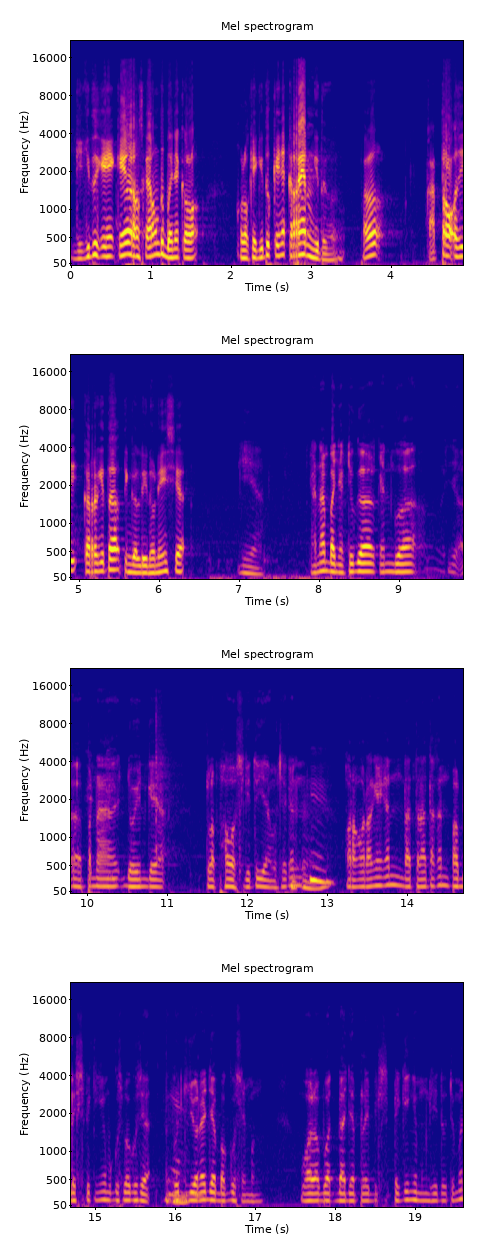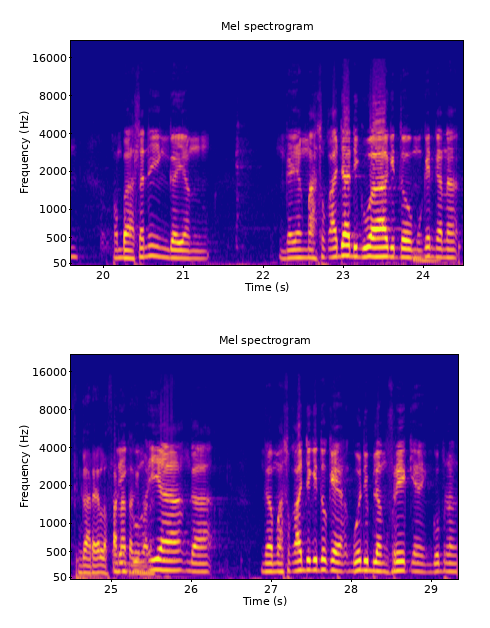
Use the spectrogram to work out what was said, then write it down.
kayak gitu kayak kayak orang sekarang tuh banyak kalau kalau kayak gitu kayaknya keren gitu. Padahal katro sih karena kita tinggal di Indonesia. iya karena banyak juga kan gua eh, pernah join kayak clubhouse gitu ya maksudnya kan Hmm. orang-orangnya kan rata-rata kan public speakingnya bagus-bagus ya gue Iya. jujur aja bagus emang walau buat belajar public speaking emang gitu cuman pembahasannya enggak yang enggak yang masuk aja di gua gitu mungkin karena nggak relevan atau gimana? iya enggak enggak masuk aja gitu kayak gue dibilang freak ya gue pernah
